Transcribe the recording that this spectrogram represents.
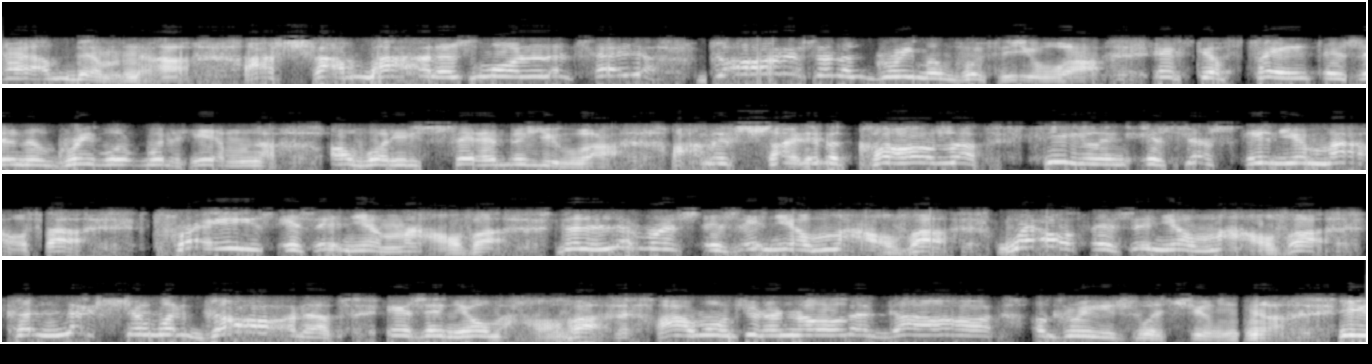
have them. Uh, I stopped by this morning to tell you, God is in agreement with you. Uh, if your faith is in agreement with Him uh, of what He said to you, uh, I'm excited because uh, healing is just in your mouth. Uh, praise is in your mouth. Deliverance is in your mouth. Wealth is in your mouth. Connection with God is in your mouth. I want you to know that God agrees with you. He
